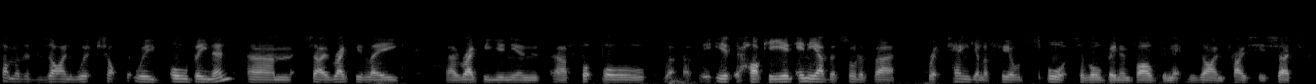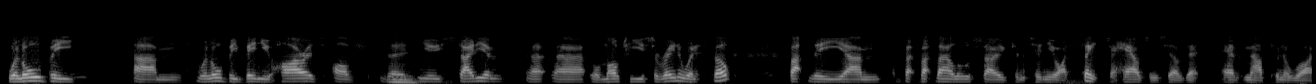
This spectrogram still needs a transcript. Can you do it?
some of the design workshops that we've all been in. Um, so rugby league, uh, rugby union, uh, football, uh, hockey, and any other sort of uh, rectangular field sports have all been involved in that design process. So we'll all be um, we'll all be venue hirers of the mm. new stadium uh, uh, or multi-use arena when it's built. But the um, but but they'll also continue, I think, to house themselves at at Ngāpunawai.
